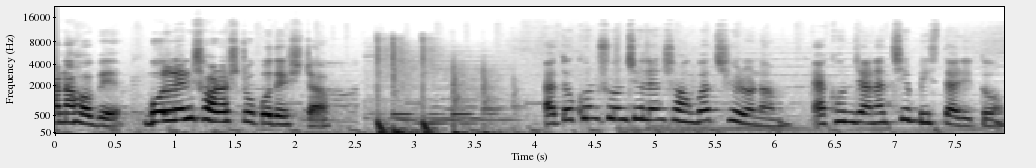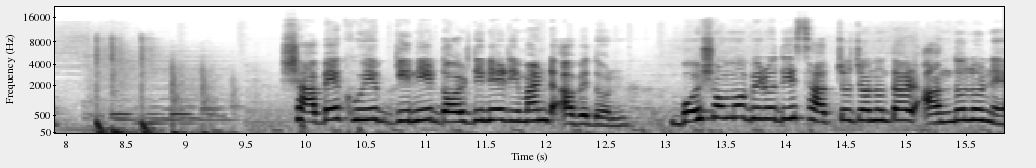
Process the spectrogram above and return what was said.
আনা হবে বললেন স্বরাষ্ট্র উপদেষ্টা। এতক্ষণ শুনছিলেন সংবাদ শিরোনাম এখন জানাচ্ছি বিস্তারিত। সাবেক হুইপ গিনির দশ দিনের রিমান্ড আবেদন। বৈষম্য বিরোধী ছাত্র জনতার আন্দোলনে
